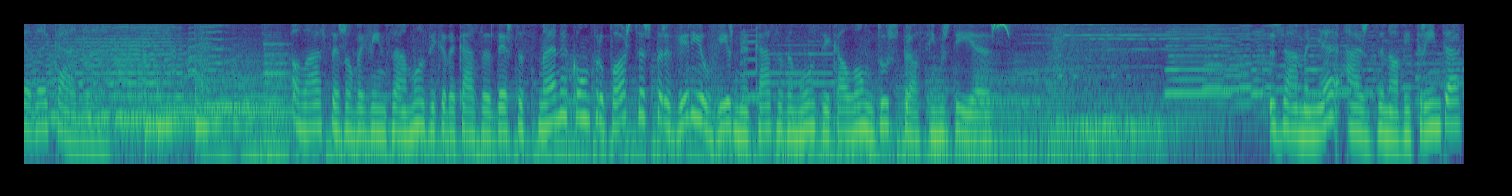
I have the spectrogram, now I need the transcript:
Música da Casa. Olá, sejam bem-vindos à Música da Casa desta semana com propostas para ver e ouvir na Casa da Música ao longo dos próximos dias. Já amanhã, às 19h30,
